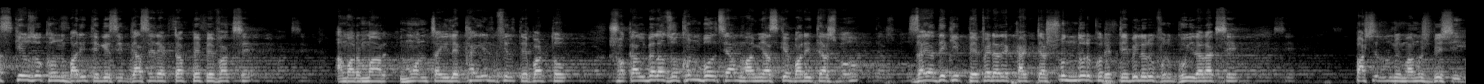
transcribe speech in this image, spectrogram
আজকেও যখন বাড়িতে গেছি, গাছের একটা পেঁপে ফাঁকছে। আমার মার মন চাইলে খাইয়ে ফেলতে পারতো। সকালবেলা যখন বলছে, আম্মা, আমি আজকে বাড়িতে আসব। যাইয়া দেখি পেঁপেটারে কাঠটা সুন্দর করে টেবিলের উপর ঘুইরা রাখছে। পাশের রুমে মানুষ বেশি।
